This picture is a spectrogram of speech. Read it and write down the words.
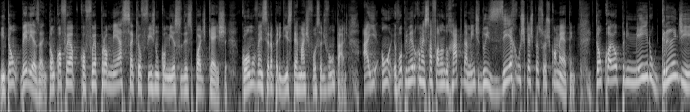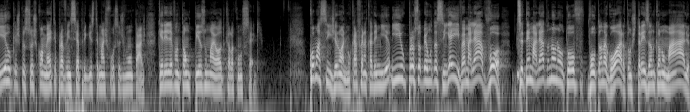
Então, beleza. Então, qual foi, a, qual foi a promessa que eu fiz no começo desse podcast? Como vencer a preguiça e ter mais força de vontade. Aí, eu vou primeiro começar falando rapidamente dos erros que as pessoas cometem. Então, qual é o primeiro grande erro que as pessoas cometem para vencer a preguiça e ter mais força de vontade? Querer levantar um peso maior do que ela consegue. Como assim, Jerônimo? O cara foi na academia e o professor pergunta assim: e aí, vai malhar? Vou. Você tem malhado? Não, não, tô voltando agora, tô uns três anos que eu não malho.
